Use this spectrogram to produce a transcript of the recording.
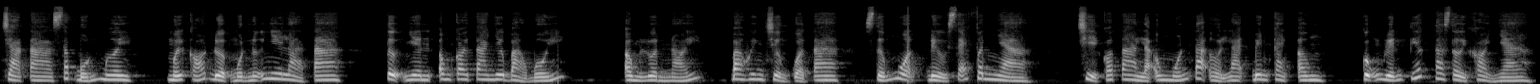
Cha ta sắp 40 mới có được một nữ nhi là ta. Tự nhiên ông coi ta như bảo bối. Ông luôn nói ba huynh trưởng của ta sớm muộn đều sẽ phân nhà. Chỉ có ta là ông muốn ta ở lại bên cạnh ông, cũng luyến tiếc ta rời khỏi nhà.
